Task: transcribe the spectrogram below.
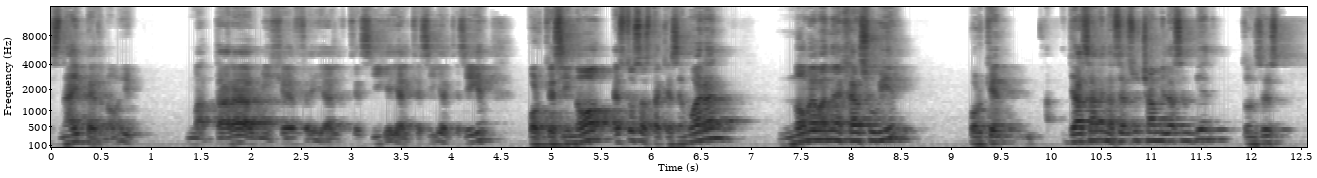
sniper, ¿no? Y matar a mi jefe y al que sigue y al que sigue, al que sigue. Porque si no, estos hasta que se mueran, no me van a dejar subir porque ya saben hacer su chamba y la hacen bien. Entonces,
